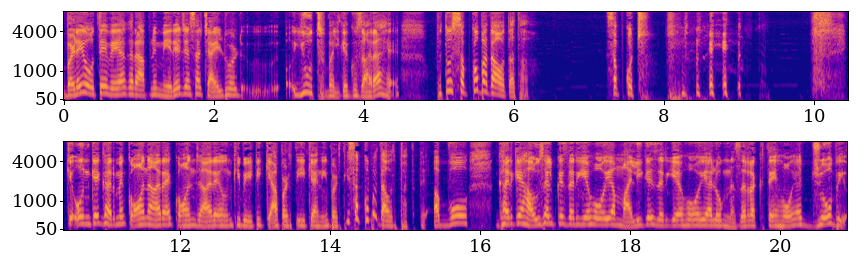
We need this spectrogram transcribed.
बड़े होते हुए अगर आपने मेरे जैसा चाइल्डहुड यूथ बल्कि गुजारा है तो सबको पता होता था। सब कुछ। कि उनके घर में कौन आ रहा है, कौन जा रहा है, उनकी बेटी क्या पढ़ती है क्या नहीं पढ़ती, सबको पता होता अब वो घर के हाउस हेल्प के ज़रिए हो या माली के ज़रिए हो या लोग नज़र रखते हो या जो भी हो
